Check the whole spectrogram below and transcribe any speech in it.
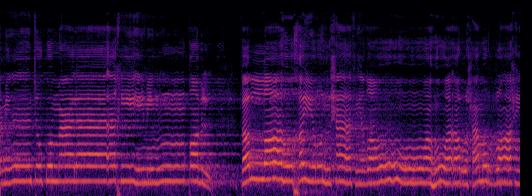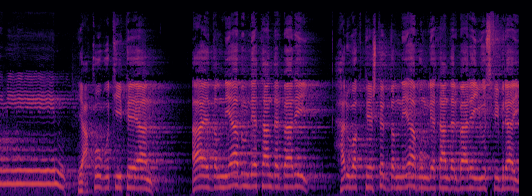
أمنتكم على أخيه من قبل؟ فالله خير حافظا وهو أرحم الراحمين. يعقوب تيبيان آية دڵنیابم لێتان دەربارەی هەر وەک پێشتر دڵنیابووم لێتان دەربارەی یوسفی برای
